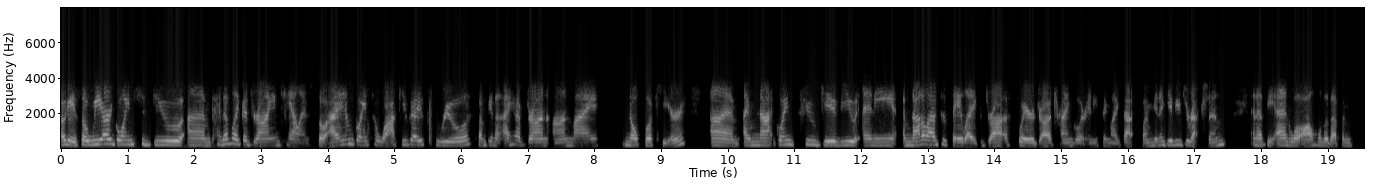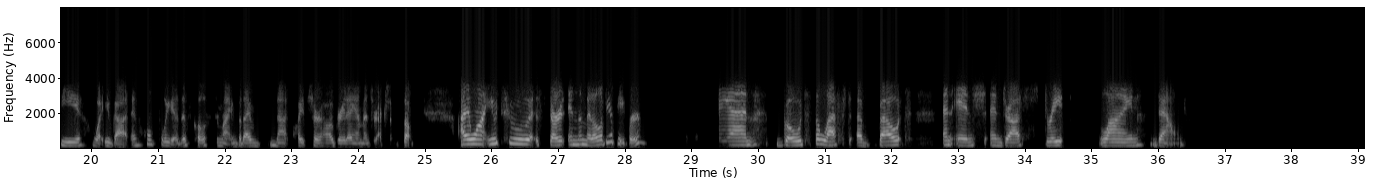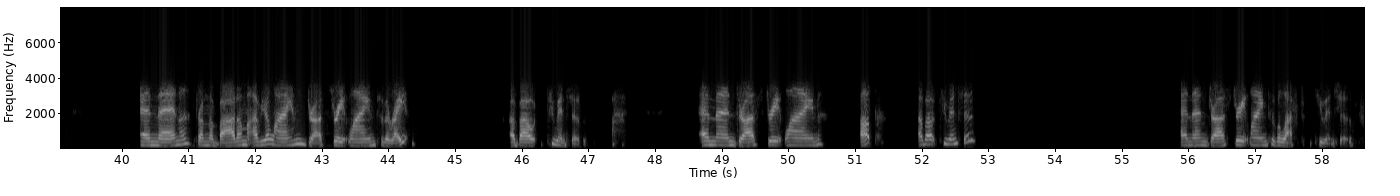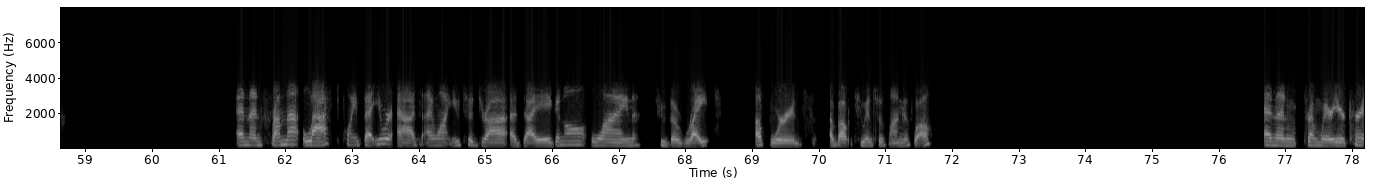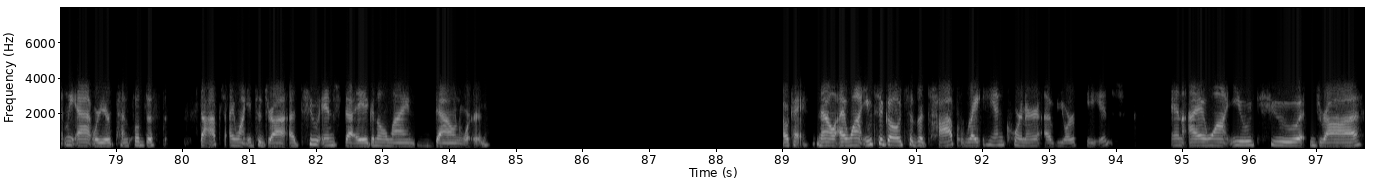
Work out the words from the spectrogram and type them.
Okay, so we are going to do um, kind of like a drawing challenge. So I am going to walk you guys through something that I have drawn on my notebook here. Um, I'm not going to give you any, I'm not allowed to say like draw a square, draw a triangle, or anything like that. So I'm going to give you directions. And at the end, we'll all hold it up and see what you got. And hopefully it is close to mine, but I'm not quite sure how great I am at directions. So I want you to start in the middle of your paper and go to the left about an inch and draw a straight line down. And then from the bottom of your line, draw a straight line to the right, about two inches. And then draw a straight line up about two inches. And then draw a straight line to the left two inches. And then from that last point that you were at, I want you to draw a diagonal line to the right upwards about two inches long as well. And then from where you're currently at, where your pencil just stopped, I want you to draw a two inch diagonal line downward. Okay, now I want you to go to the top right hand corner of your page and I want you to draw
